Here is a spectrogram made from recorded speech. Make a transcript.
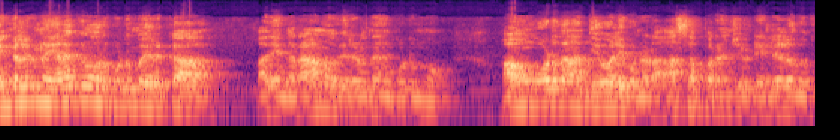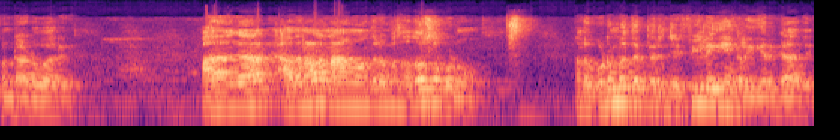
எங்களுக்குன்னு எனக்குன்னு ஒரு குடும்பம் இருக்கா? அது எங்கள் ராணுவ வீரர்கள் தான் என் குடும்பம். அவங்க கூட தான் நான் தீபாவளி கொண்டாட ஆசைப்படுறேன்னு சொல்லிட்டு எல்லையில் வந்து கொண்டாடுவார். அதனால் அதனால் நாங்கள் வந்து ரொம்ப சந்தோஷப்படுவோம். அந்த குடும்பத்தை பிரிஞ்ச ஃபீலிங் எங்களுக்கு இருக்காது.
